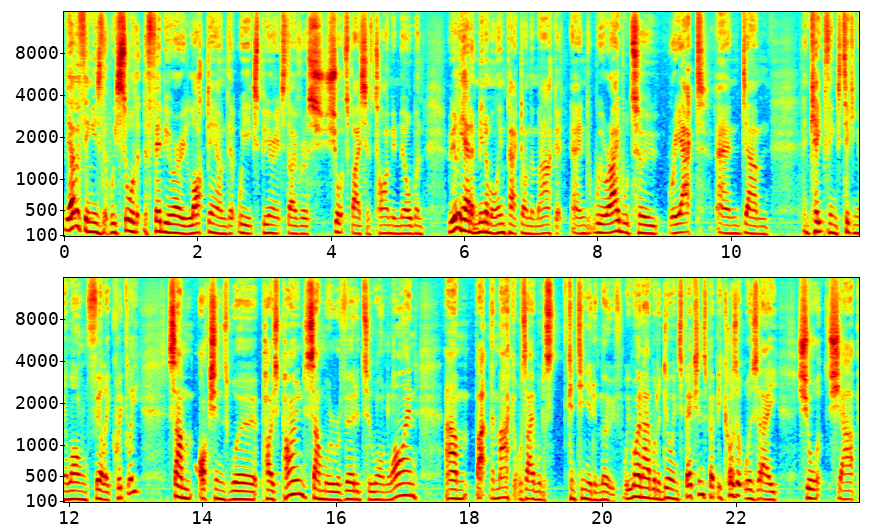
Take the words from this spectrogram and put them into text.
The other thing is that we saw that the February lockdown that we experienced over a short space of time in Melbourne really had a minimal impact on the market, and we were able to react and um, and keep things ticking along fairly quickly. Some auctions were postponed, some were reverted to online, um, but the market was able to continue to move. We weren't able to do inspections, but because it was a short, sharp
